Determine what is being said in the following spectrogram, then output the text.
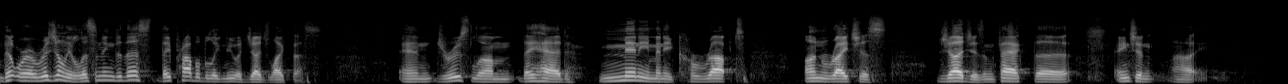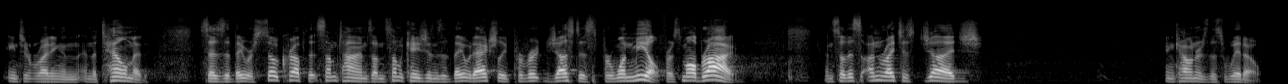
that were originally listening to this, they probably knew a judge like this. In Jerusalem, they had many, many corrupt, unrighteous judges. In fact, the ancient, uh, ancient writing in, in the Talmud says that they were so corrupt that sometimes, on some occasions, that they would actually pervert justice for one meal, for a small bribe. And so this unrighteous judge encounters this widow.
